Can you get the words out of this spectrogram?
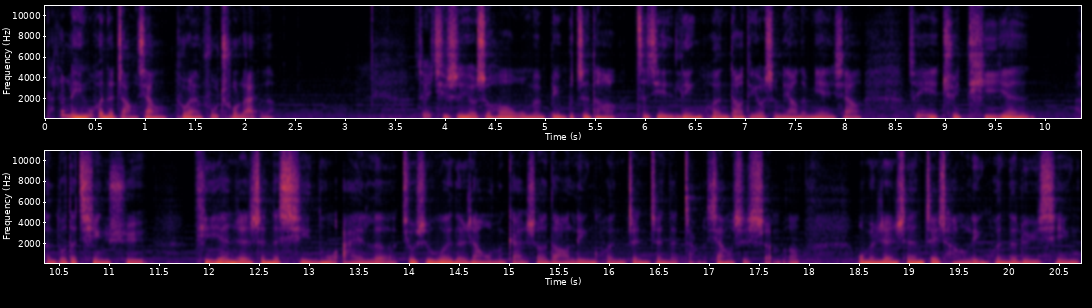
他的灵魂的长相突然浮出来了。所以其实有时候我们并不知道自己灵魂到底有什么样的面相，所以去体验很多的情绪。体验人生的喜怒哀乐，就是为了让我们感受到灵魂真正的长相是什么。我们人生这场灵魂的旅行，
